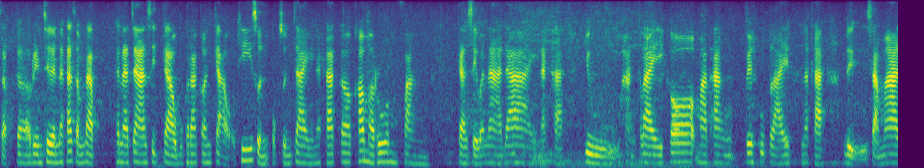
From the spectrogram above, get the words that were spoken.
สับเรียนเชิญนะคะสำหรับ คณาจารย์สิทธิ์เก่าบุคลากรเก่าที่สนอกสนใจนะคะก็เข้ามาร่วมฟังการเสวนาได้นะคะ อยู่ห่างไกลก็มาทาง Facebook Live นะคะ หรือสามารถ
